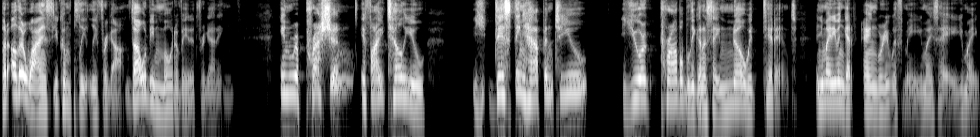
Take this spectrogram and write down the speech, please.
But otherwise, you completely forgot. That would be motivated forgetting. In repression, if I tell you this thing happened to you, you're probably going to say, no, it didn't. And you might even get angry with me. You might say, you might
